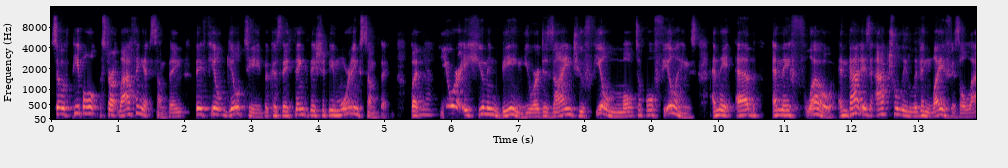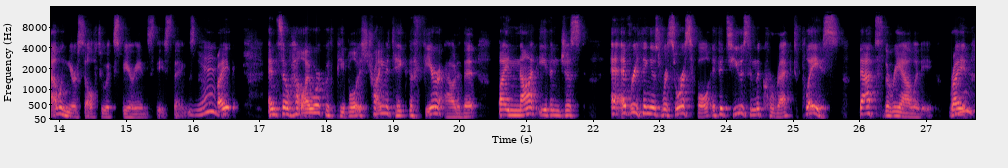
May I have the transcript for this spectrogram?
So if people start laughing at something, they feel guilty because they think they should be mourning something. But Yeah. you are a human being. You are designed to feel multiple feelings and they ebb and they flow. And that is actually living life, is allowing yourself to experience these things Yeah. right? And so, how I work with people is trying to take the fear out of it by not even just everything is resourceful if it's used in the correct place. That's the reality, right? Yeah.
